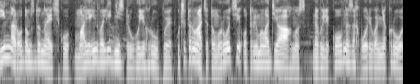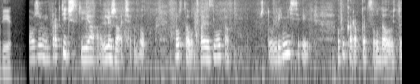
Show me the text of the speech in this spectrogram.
Інна родом з Донецьку, має інвалідність другої групи. У 2014 році отримала діагноз невиліковне захворювання крові. Уже ну, практически я лежачая была. Просто вот повезло так, что ремиссия и выкарабкаться удалось. То,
